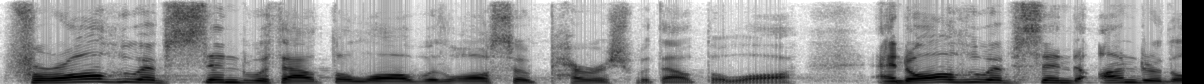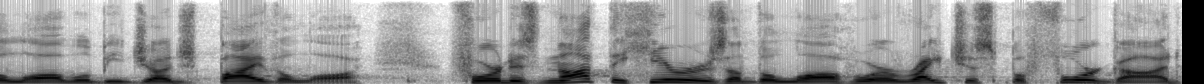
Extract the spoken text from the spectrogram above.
For all who have sinned without the law will also perish without the law, and all who have sinned under the law will be judged by the law. For it is not the hearers of the law who are righteous before God,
